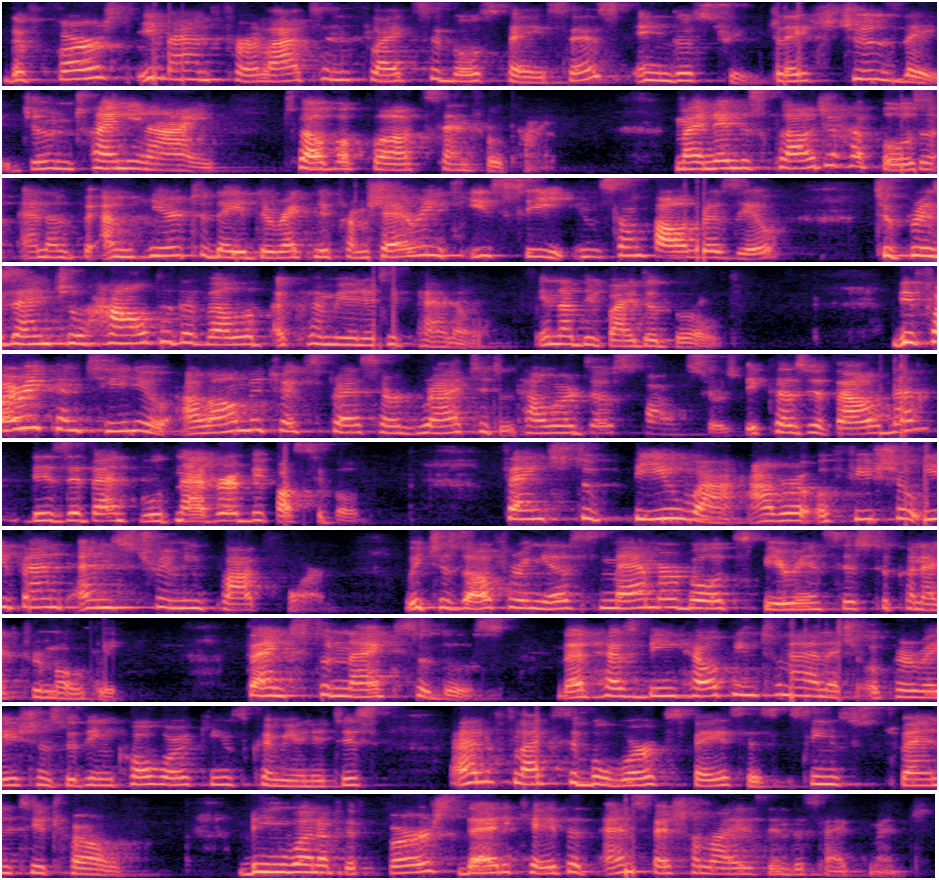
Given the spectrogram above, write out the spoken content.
the first event for Latin flexible spaces industry. Today's Tuesday, June 29, 12 o'clock Central Time. My name is Claudia Raposo, and I'm here today directly from Sharing EC in São Paulo, Brazil, to present you how to develop a community panel in a divided world. Before we continue, allow me to express our gratitude towards our sponsors, because without them, this event would never be possible thanks to Piwa, our official event and streaming platform, which is offering us memorable experiences to connect remotely. Thanks to Nexudus, that has been helping to manage operations within co-working communities and flexible workspaces since 2012, being one of the first dedicated and specialized in the segment.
